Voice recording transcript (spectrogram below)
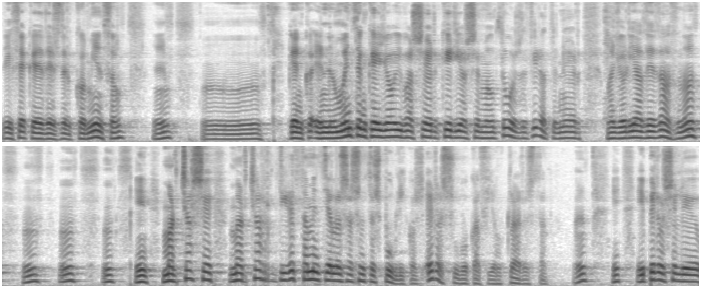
Dice que desde el comienzo, ¿eh? mm, que en, el momento en que yo iba a ser Kirio Semautú, es decir, a tener mayoría de edad, ¿no? ¿Mm? ¿Mm? y marcharse, marchar directamente a los asuntos públicos, era su vocación, claro está. ¿eh? Y, pero se le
